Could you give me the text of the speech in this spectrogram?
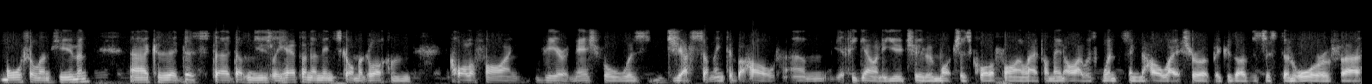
mortal and human, because it just uh, doesn't usually happen. And then Scott McLaughlin qualifying there at Nashville was just something to behold. Um, if you go into YouTube and watch his qualifying lap, I mean, I was wincing the whole way through it because I was just in awe of uh,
